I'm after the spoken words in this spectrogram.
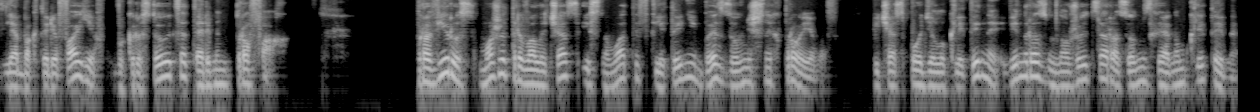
Для бактеріофагів використовується термін профаг. Провірус може тривалий час існувати в клітині без зовнішніх проявів. Під час поділу клітини він розмножується разом з геном клітини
